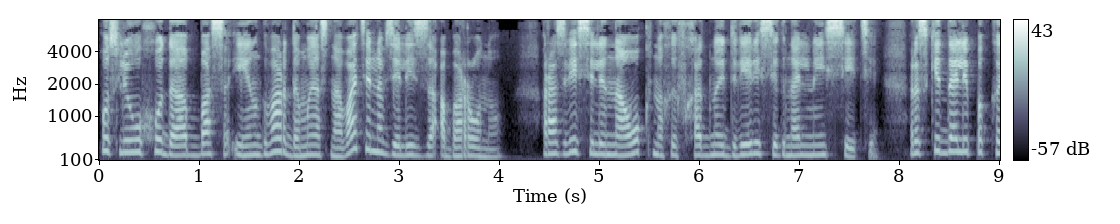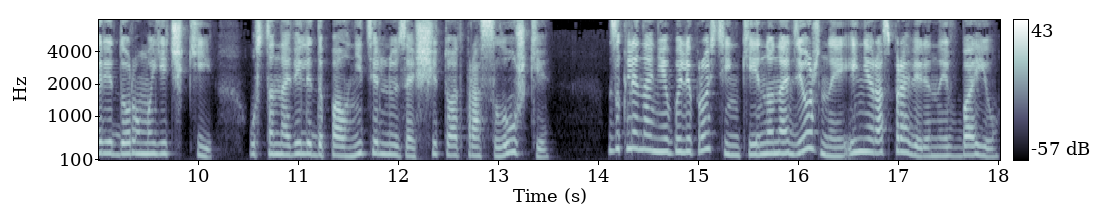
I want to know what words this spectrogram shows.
После ухода Аббаса и Ингварда мы основательно взялись за оборону развесили на окнах и входной двери сигнальные сети, раскидали по коридору маячки, установили дополнительную защиту от прослушки. Заклинания были простенькие, но надежные и не раз проверенные в бою.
